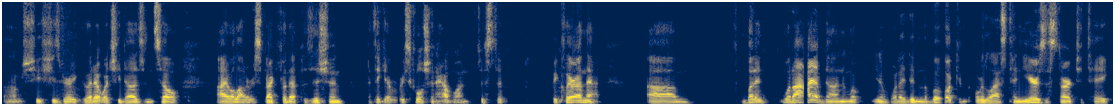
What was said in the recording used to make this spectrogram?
um, she she's very good at what she does, and so I have a lot of respect for that position. I think every school should have one. Just to be clear on that. Um, but in, what I have done, and what you know, what I did in the book over the last ten years, is start to take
